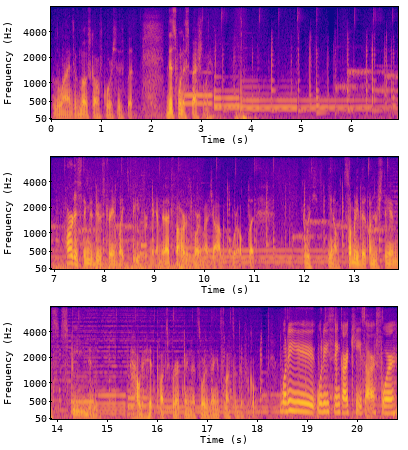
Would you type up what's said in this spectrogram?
the lines of most golf courses, but this one especially. Hardest thing to do is translate speed for me. I mean, that's the hardest part of my job in the world. But with, you know, somebody that understands speed and how to hit putts correctly and that sort of thing, it's not so difficult. What do you What do you think our keys are for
